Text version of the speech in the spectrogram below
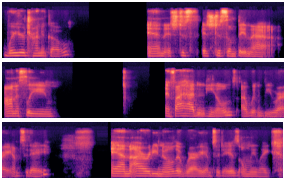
where you're trying to go. And it's just, it's just something that honestly, if I hadn't healed, I wouldn't be where I am today. And I already know that where I am today is only like,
